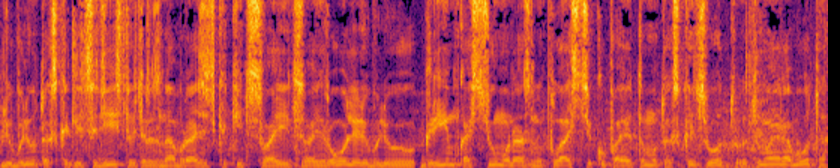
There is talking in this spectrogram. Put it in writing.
люблю, так сказать, лицедействовать, разнообразить какие-то свои, свои роли. Люблю грим, костюмы, разную пластику. Поэтому, так сказать, вот это моя работа.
